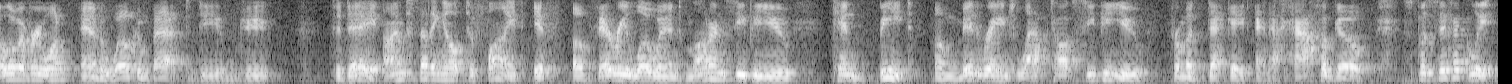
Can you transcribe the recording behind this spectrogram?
Hello everyone and welcome back to DMG. Today I'm setting out to find if a very low-end modern CPU can beat a mid-range laptop CPU from a decade and a half ago. Specifically,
